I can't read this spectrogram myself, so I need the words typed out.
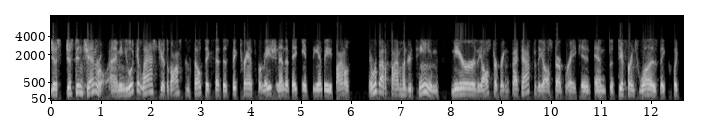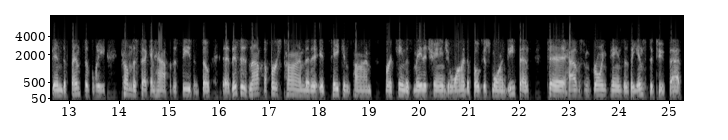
just just in general. I mean, you look at last year, the Boston Celtics had this big transformation, ended up making it to the NBA Finals. They were about a 500 team near the All Star break. In fact, after the All Star break, and, and the difference was they clicked in defensively come the second half of the season. So uh, this is not the first time that it, it's taken time for a team that's made a change and wanted to focus more on defense to have some growing pains as they institute that.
